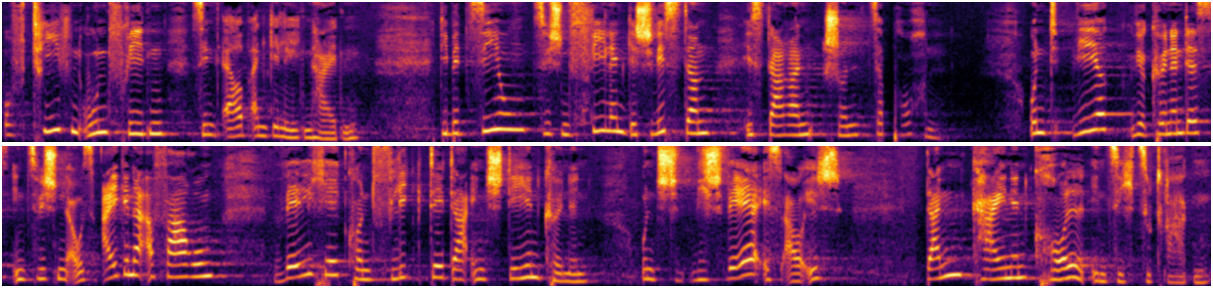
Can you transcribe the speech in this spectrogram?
auf tiefen Unfrieden sind Erbangelegenheiten. Die Beziehung zwischen vielen Geschwistern ist daran schon zerbrochen. Und wir, wir können das inzwischen aus eigener Erfahrung, welche Konflikte da entstehen können und wie schwer es auch ist, dann keinen Groll in sich zu tragen.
